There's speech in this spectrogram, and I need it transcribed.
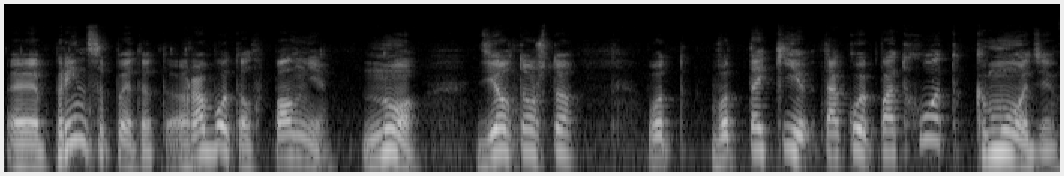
Э, принцип этот работал вполне. Но дело в том, что вот, вот таки, такой подход к моде,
